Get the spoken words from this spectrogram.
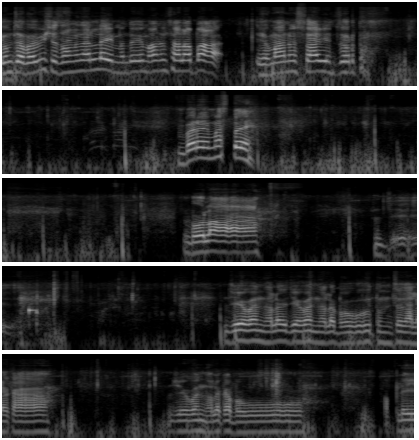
तुमचं भविष्य चांगलं चाललंय म्हणतो माणूस आला पा हे माणूस सोयाबीन चोरतो बरं आहे मस्त आहे. बोला. जे जेवण झालं जेवण झालं भाऊ. तुमचं झालं का? जेवण झालं का भाऊ? आपले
